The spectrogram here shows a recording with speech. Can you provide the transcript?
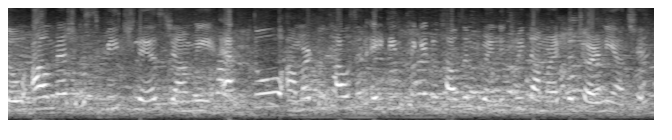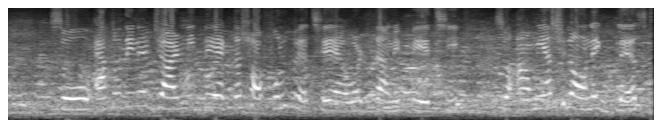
সো আমি আসলে স্পিচলেস যে আমি এত, আমার টু থাউজেন্ড এইটিন থেকে টু থাউজেন্ড টোয়েন্টি থ্রিতে আমার একটা জার্নি আছে। সো এতদিনের জার্নিতে একটা সফল হয়েছে অ্যাওয়ার্ডটা আমি পেয়েছি। সো আমি আসলে অনেক ব্লেসড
